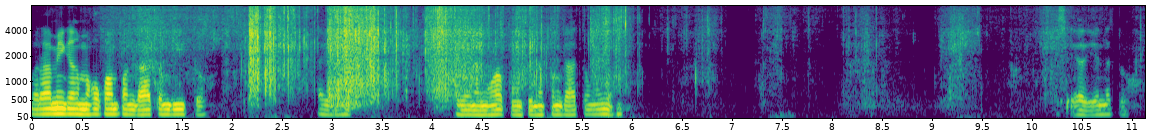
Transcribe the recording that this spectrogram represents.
maraming kang makukuha panggatong dito. Ayan. Ayan nanguha po siya ng panggatong ngayon. Sa area na to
